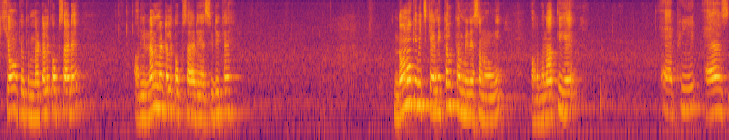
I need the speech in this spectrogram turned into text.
क्यों? क्योंकि मेटल का ऑक्साइड है और ये नॉन मेटल का ऑक्साइड है एसिडिक है। दोनों के बीच केमिकल कम्बिनेशन होंगे और बनाती है F E S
